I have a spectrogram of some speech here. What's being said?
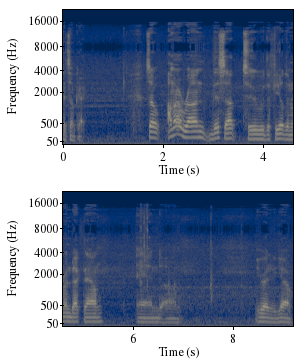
it's okay. So I'm going to run this up to the field and run back down and um, be ready to go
